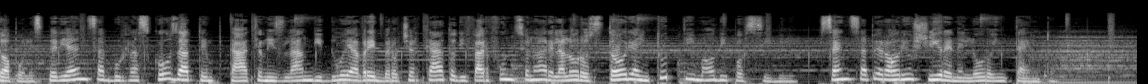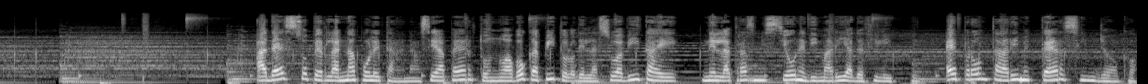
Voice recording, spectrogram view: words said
Dopo l'esperienza burrascosa a Temptation Island i due avrebbero cercato di far funzionare la loro storia in tutti i modi possibili, senza però riuscire nel loro intento. Adesso per la napoletana si è aperto un nuovo capitolo della sua vita e, nella trasmissione di Maria De Filippi, è pronta a rimettersi in gioco.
